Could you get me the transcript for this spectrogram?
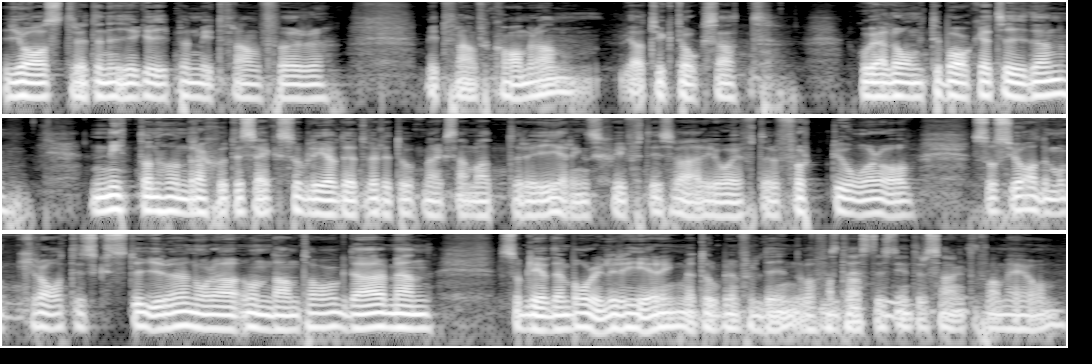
JAS 39 Gripen mitt framför, mitt framför kameran. Jag tyckte också att, går jag långt tillbaka i tiden, 1976 så blev det ett väldigt uppmärksammat regeringsskifte i Sverige och efter 40 år av socialdemokratisk styre, några undantag där, men så blev det en borgerlig regering med Torbjörn Fälldin. Det var fantastiskt Mm. intressant att vara med om.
